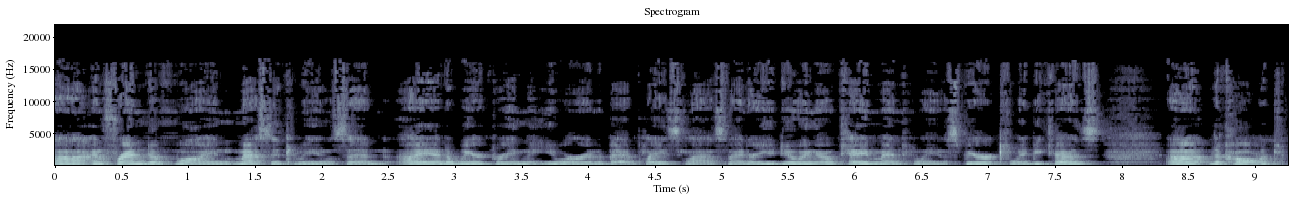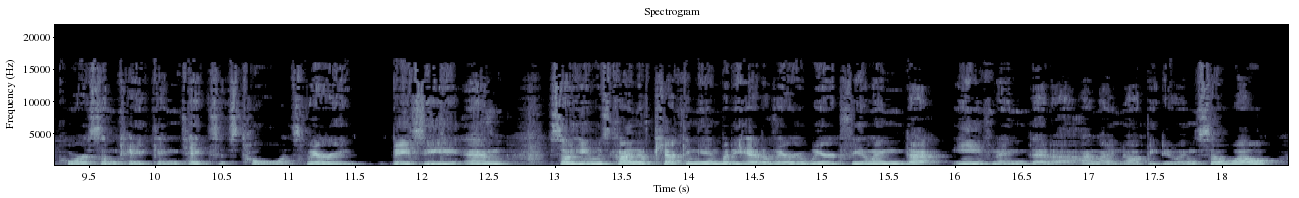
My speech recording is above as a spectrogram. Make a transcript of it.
uh, and friend of mine messaged me and said, I had a weird dream that you were in a bad place last night. Are you doing okay mentally and spiritually? Because uh, the college course I'm taking takes its toll. It's very busy. And so he was kind of checking in, but he had a very weird feeling that evening that uh, I might not be doing so well.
